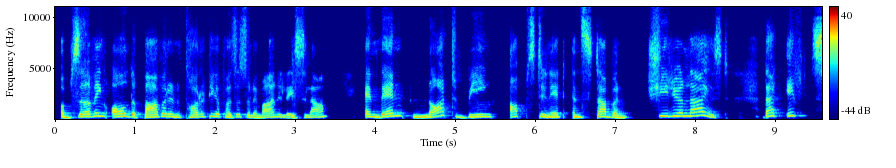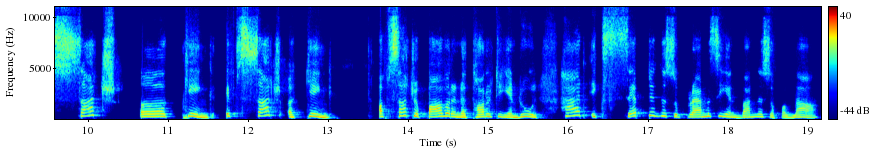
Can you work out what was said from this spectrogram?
Observing all the power and authority of Hazrat Sulaiman alayhi salam, and then not being obstinate and stubborn, she realized that if such a king, if such a king of such a power and authority and rule had accepted the supremacy and oneness of Allah,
